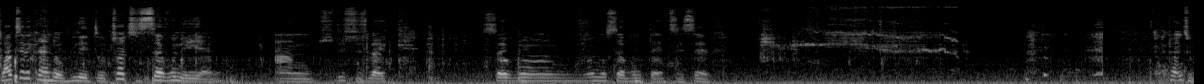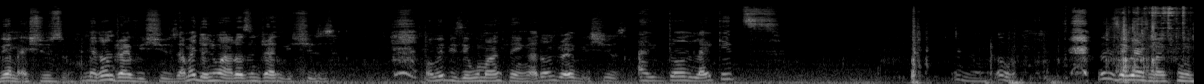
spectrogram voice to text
We're actually kind of late. So church is 7 a.m. and this is like seven, almost 7:30. Safe. I'm trying to wear my shoes. Oh. I, mean, I don't drive with shoes. Am I the only one that doesn't drive with shoes? or maybe it's a woman thing. I don't drive with shoes. I don't like it. Oh, this is where is my phone?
